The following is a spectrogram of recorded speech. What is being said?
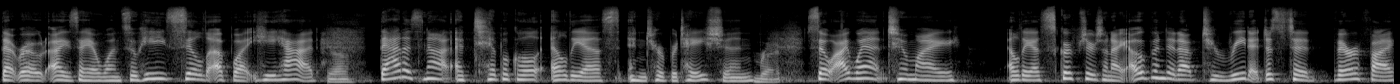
that wrote Isaiah 1. So he sealed up what he had. Yeah. That is not a typical LDS interpretation. Right. So I went to my LDS scriptures and I opened it up to read it just to verify.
